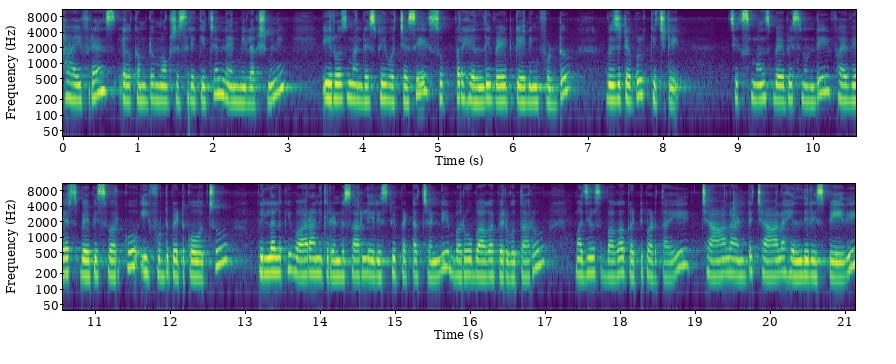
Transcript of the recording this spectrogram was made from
Hi friends welcome to Mokshashri kitchen. నేను మీ లక్ష్మిని. ఈరోజు మన రెసిపీ వచ్చేసి super healthy weight gaining food vegetable khichdi. Six months babies నుండి ఫైవ్ ఇయర్స్ బేబీస్ వరకు ఈ ఫుడ్ పెట్టుకోవచ్చు. పిల్లలకి వారానికి రెండుసార్లు ఈ రెసిపీ పెట్టచ్చండి. బరువు బాగా పెరుగుతారు మజిల్స్ బాగా గట్టిపడతాయి. చాలా అంటే చాలా హెల్దీ రెసిపీ ఇది.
